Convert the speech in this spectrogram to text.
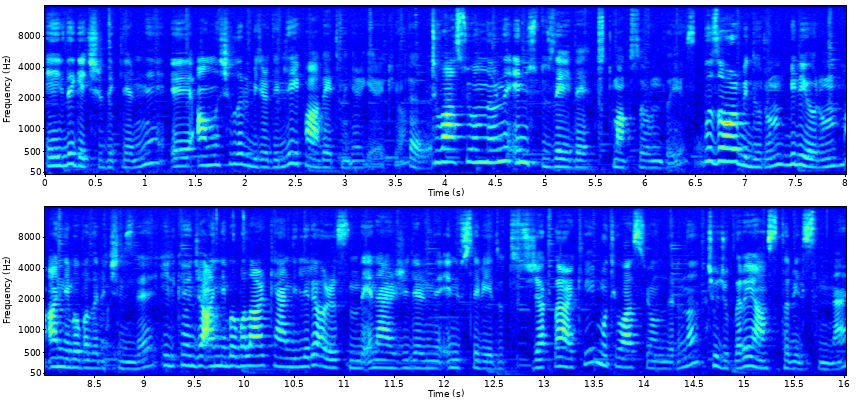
evde geçirdiklerini e, anlaşılır bir dille ifade etmeleri gerekiyor. Evet. Motivasyonlarını en üst düzeyde tutmak zorundayız. Bu zor bir durum biliyorum anne babalar için de. İlk önce anne babalar kendileri arasında enerjilerini en üst seviyede tutacaklar ki motivasyonlarını çocuklara yansıtabilsinler.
